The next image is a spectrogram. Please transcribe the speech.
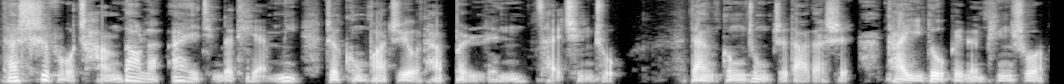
她是否尝到了爱情的甜蜜，这恐怕只有她本人才清楚。但公众知道的是，她一度被人评说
